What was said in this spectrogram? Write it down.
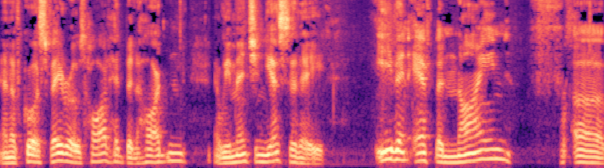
And of course, Pharaoh's heart had been hardened. And we mentioned yesterday, even after nine uh,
